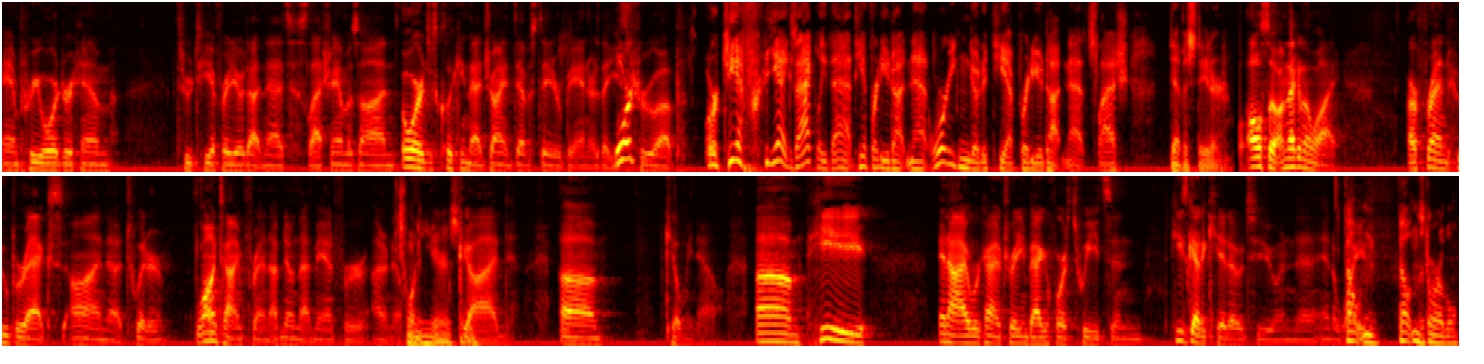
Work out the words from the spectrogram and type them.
and pre-order him through tfradio.net slash Amazon, or just clicking that giant Devastator banner that you Or- threw up. Or TF, yeah, exactly that, tfradio.net, or you can go to tfradio.net slash devastator. Also, I'm not going to lie. Our friend HooperX on uh, Twitter, longtime friend. I've known that man for, I don't know, 20 years. God, um, kill me now. Um, he and I were kind of trading back and forth tweets, and he's got a kiddo too, and uh, and a Felton, wife. Felton's adorable.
